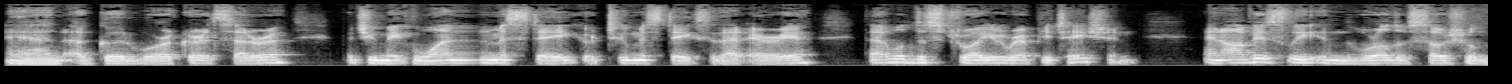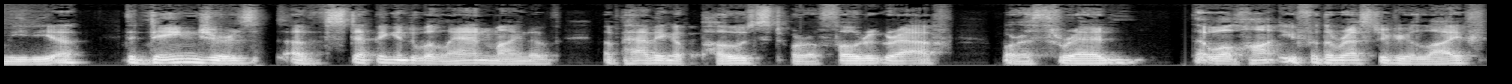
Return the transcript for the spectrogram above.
and a good worker, etc., but you make one mistake or two mistakes in that area, that will destroy your reputation. And obviously, in the world of social media, the dangers of stepping into a landmine of, of having a post or a photograph or a thread that will haunt you for the rest of your life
